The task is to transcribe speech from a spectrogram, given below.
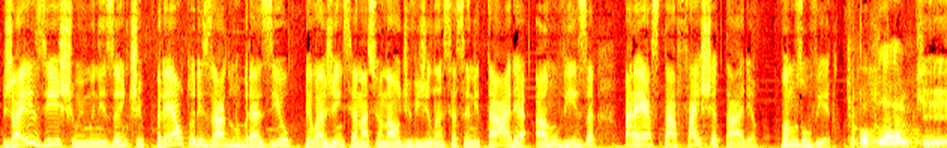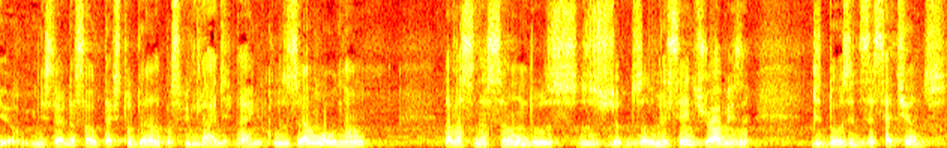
já existe um imunizante pré-autorizado no Brasil pela Agência Nacional de Vigilância Sanitária, a Anvisa, para esta faixa etária. Vamos ouvir. Ficou claro que o Ministério da Saúde está estudando a possibilidade da inclusão ou não da vacinação dos, dos adolescentes jovens, né, de 12 a 17 anos.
